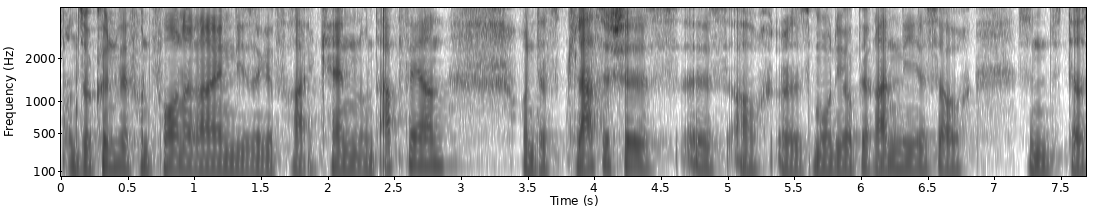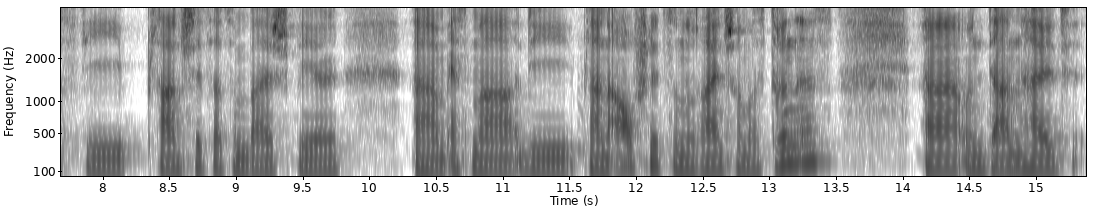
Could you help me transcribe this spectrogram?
Und so können wir von vornherein diese Gefahr erkennen und abwehren. Und das Klassische ist, auch, oder das Modi operandi ist auch, sind, dass die Planschützer zum Beispiel ähm, erstmal die Plane aufschlitzen und reinschauen, was drin ist. Äh, und dann halt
